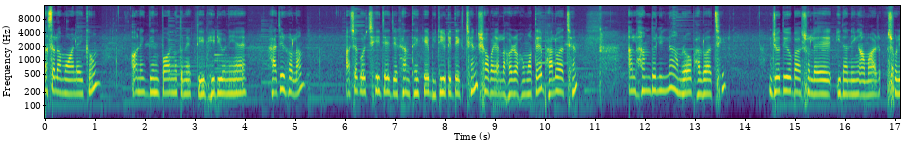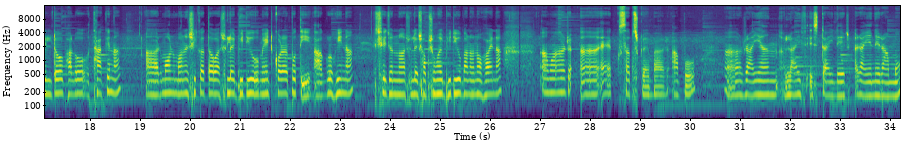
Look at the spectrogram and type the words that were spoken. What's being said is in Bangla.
আসসালামু আলাইকুম। অনেক দিন পর নতুন একটি ভিডিও নিয়ে হাজির হলাম। আশা করছি যে যেখান থেকে ভিডিওটি দেখছেন সবাই আল্লাহর রহমতে ভালো আছেন। আলহামদুলিল্লাহ, আমরাও ভালো আছি। যদিও বা আসলে ইদানিং আমার শরীরটাও ভালো থাকে না, আর মন মানসিকতাও আসলে ভিডিও মেড করার প্রতি আগ্রহী না, সেজন্য আসলে সবসময় ভিডিও বানানো হয় না। আমার এক সাবস্ক্রাইবার আপু রায়ান লাইফ স্টাইলের রায়ানের আম্মু।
